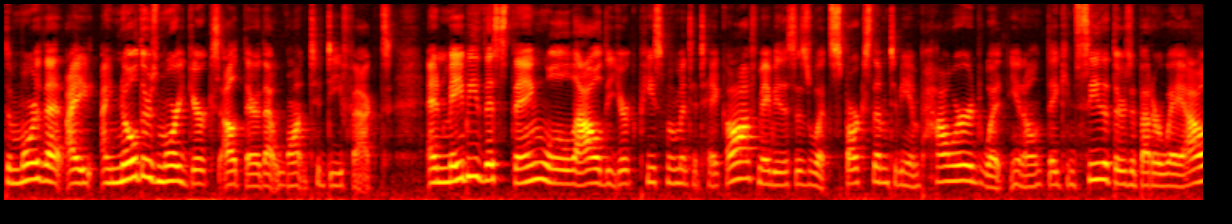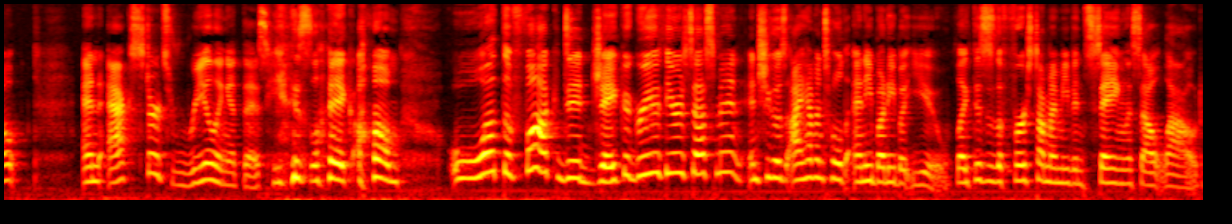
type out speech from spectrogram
the more that i i know there's more yeerks out there that want to defect. And maybe this thing will allow the yeerk peace movement to take off. Maybe this is what sparks them to be empowered what you know they can see that there's a better way out and Ax starts reeling at this. He's like, um, what the fuck? Did Jake agree with your assessment? And she goes, I haven't told anybody but you. Like, this is the first time I'm even saying this out loud.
